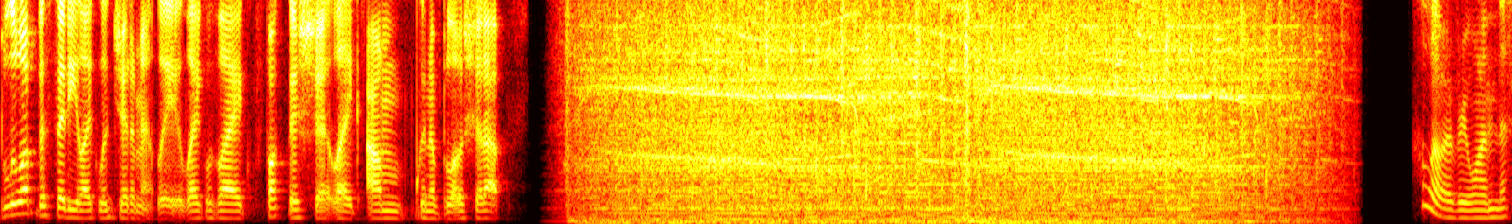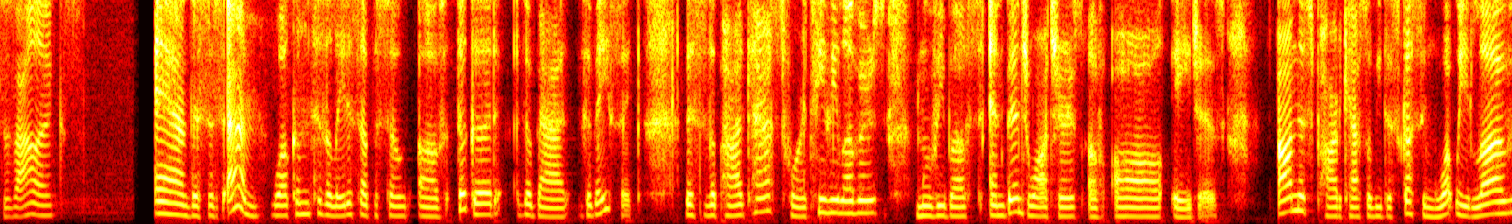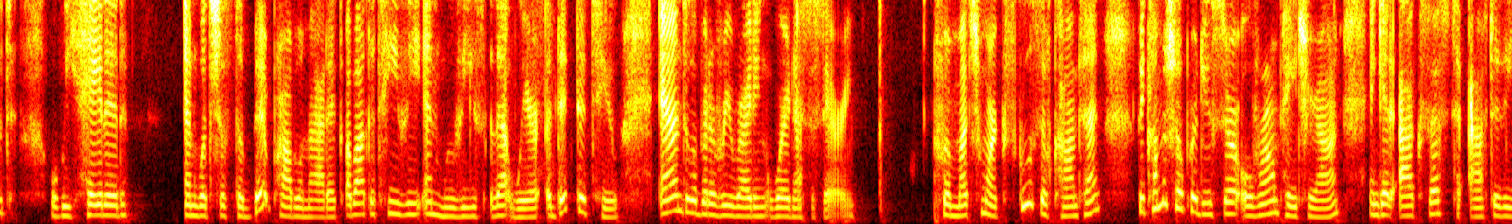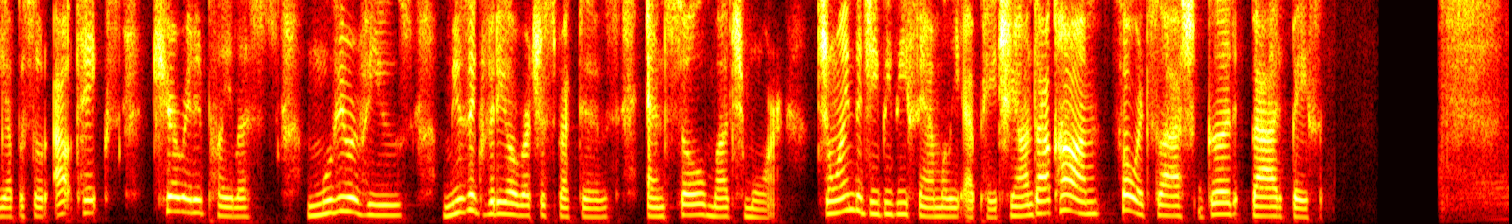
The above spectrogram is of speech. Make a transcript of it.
blew up the city like legitimately. Like was like, fuck this shit. Like I'm gonna blow shit up. Hello everyone, this is Alex. And this is M. Welcome to the latest episode of The Good, The Bad, The Basic. This is the podcast for TV lovers, movie buffs, and binge watchers of all ages. On this podcast, we'll be discussing what we loved, what we hated, and what's just a bit problematic about the TV and movies that we're addicted to, and do a bit of rewriting where necessary. For much more exclusive content, become a show producer over on Patreon and get access to after the episode outtakes, curated playlists, movie reviews, music video retrospectives, and so much more. Join the GBB family at patreon.com forward slash good bad basic.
